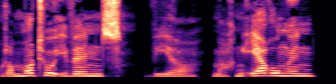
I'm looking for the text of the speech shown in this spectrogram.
oder Motto-Events. Wir machen Ehrungen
